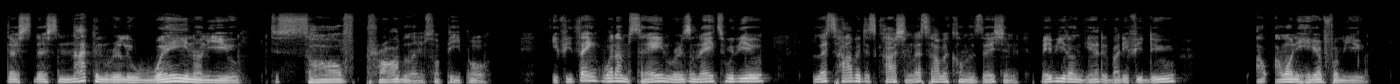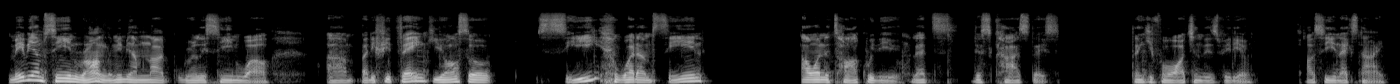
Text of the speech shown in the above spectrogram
there's there's nothing really weighing on you to solve problems for people if you think what i'm saying resonates with you let's have a discussion let's have a conversation. Maybe you don't get it but if you do i, I want to hear from you. Maybe i'm seeing wrong maybe i'm not really seeing well. Um, but if you think you also see what i'm seeing i want to talk with you. Let's discuss this. Thank you for watching this video. I'll see you next time.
